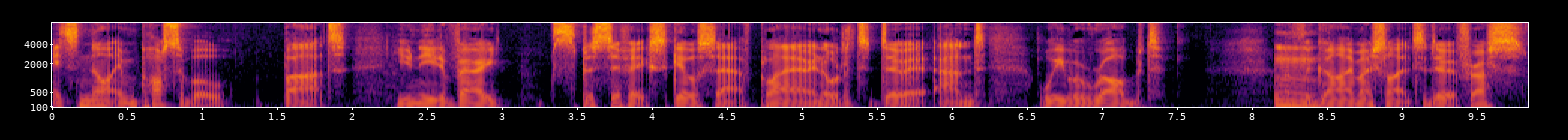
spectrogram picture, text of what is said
it's not impossible, but you need a very specific skill set of player in order to do it. And we were robbed of the guy most likely to do it for us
